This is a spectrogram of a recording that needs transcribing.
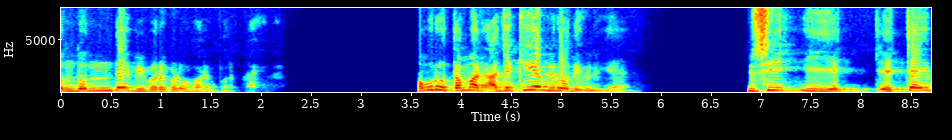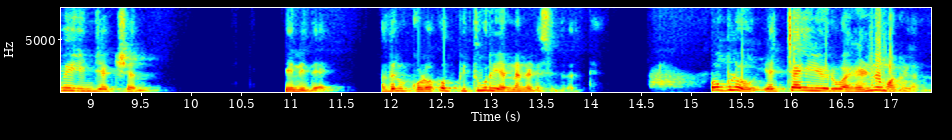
ಒಂದೊಂದೇ ವಿವರಗಳು ಹೊರಗೆ ಬರ್ತಾ ಇದೆ. ಅವರು ತಮ್ಮ ರಾಜಕೀಯ ವಿರೋಧಿಗಳಿಗೆ ಬಿಸಿ ಈ H H I V injection ಏನಿದೆ ಅದನ್ನು ಕೊಡೋಕೆ ಒಂದು ಪಿತೂರಿಯನ್ನು ನಡೆಸಿದ್ರಂತೆ. ಒಬ್ಬಳು ಎಚ್ ಐ ಇರುವ ಹೆಣ್ಣು ಮಗಳನ್ನು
